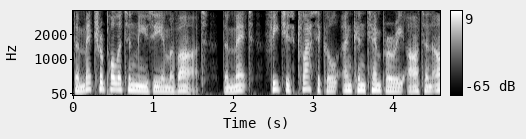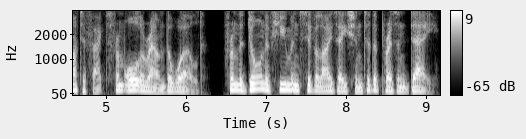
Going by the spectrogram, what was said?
The Metropolitan Museum of Art, the Met, features classical and contemporary art and artifacts from all around the world, from the dawn of human civilization to the present day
